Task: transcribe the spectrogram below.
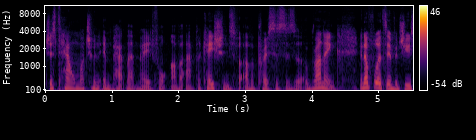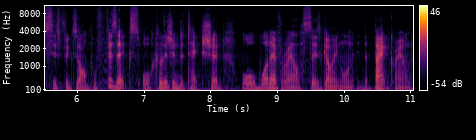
just how much of an impact that made for other applications, for other processes that are running. In other words, it reduces, for example, physics or collision detection or whatever else is going on in the background.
